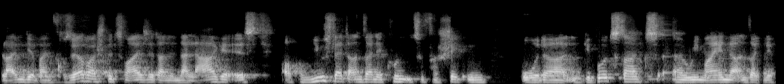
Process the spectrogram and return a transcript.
bleiben wir beim Friseur beispielsweise dann in der Lage ist, auch ein Newsletter an seine Kunden zu verschicken oder einen Geburtstagsreminder an seine,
